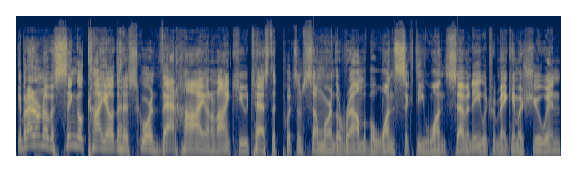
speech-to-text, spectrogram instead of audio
Yeah, but I don't know of a single coyote that has scored that high on an IQ test that puts him somewhere in the realm of a 160, 170, which would make him a shoe in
